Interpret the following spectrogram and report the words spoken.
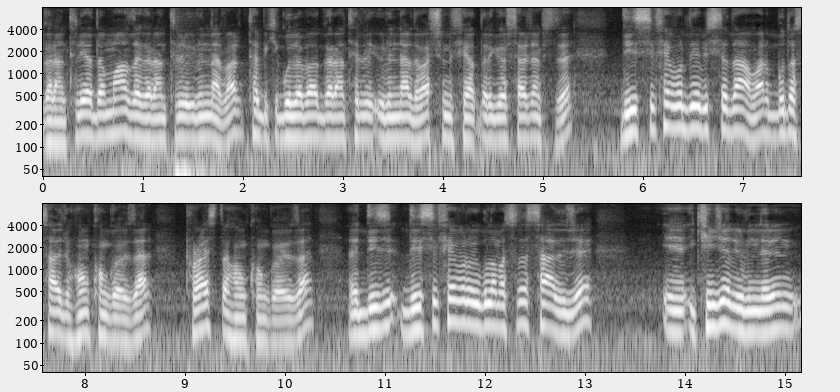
garantili ya da mağaza garantili ürünler var. Tabii ki global garantili ürünler de var. Şimdi fiyatları göstereceğim size. DC Favor diye bir site daha var. Bu da sadece Hong Kong'a özel. Price da Hong Kong'a özel. E, DC, Favor uygulaması da sadece e, ikinci el ürünlerin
